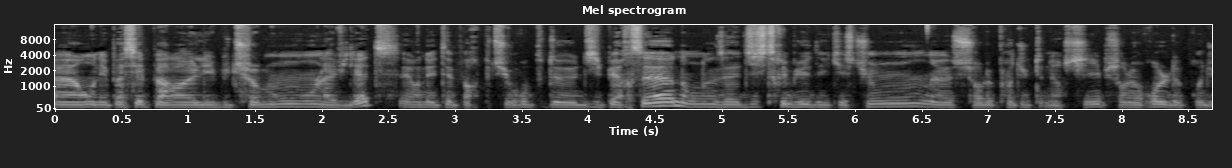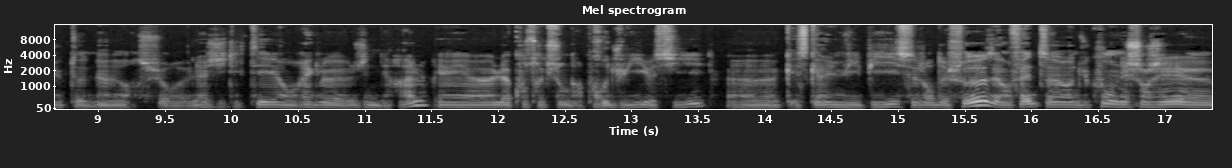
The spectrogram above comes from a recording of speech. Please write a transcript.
Euh, on est passé par euh, les buts de Chaumont, la Villette, et on était par petits groupes de 10 personnes. On nous a distribué des questions sur le product ownership, sur le rôle de product owner, sur l'agilité en règle générale, et la construction d'un produit aussi. Qu'est-ce qu'un MVP, ce genre de choses. Et en fait du coup, on échangeait euh,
